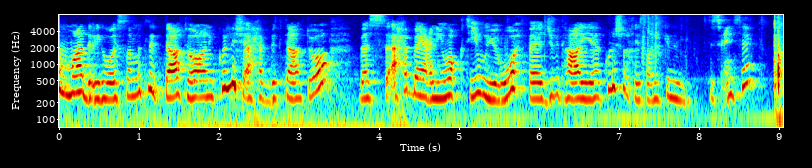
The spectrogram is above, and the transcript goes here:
وما أدري هو يصير مثل التاتو. أنا كلش أحب التاتو بس أحبه يعني وقتي ويروح فجبت هاي كلش رخيصة يمكن 90 سنت.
